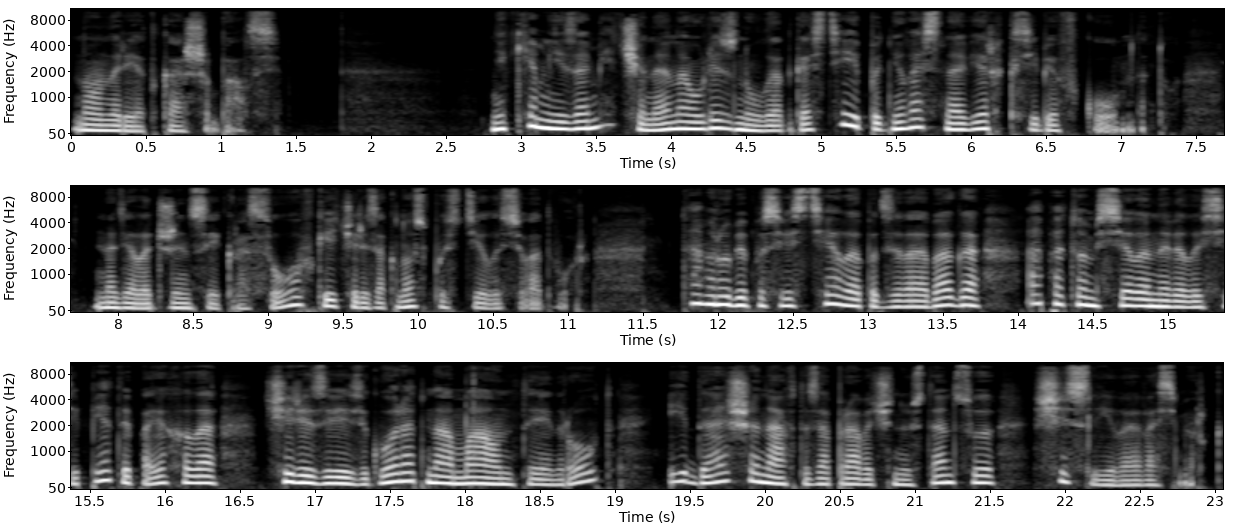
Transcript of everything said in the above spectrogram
но он редко ошибался. Никем не замеченная, она улизнула от гостей и поднялась наверх к себе в комнату. Надела джинсы и кроссовки и через окно спустилась во двор. Там Руби посвистела, подзывая Бага, а потом села на велосипед и поехала через весь город на Маунтейн-Роуд и дальше на автозаправочную станцию «Счастливая восьмерка».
